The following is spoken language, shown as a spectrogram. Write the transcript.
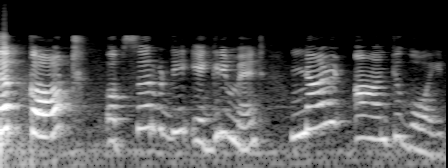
The court observed the agreement null and void.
